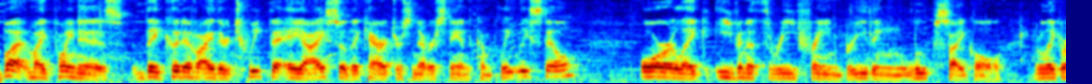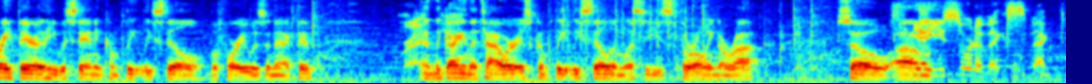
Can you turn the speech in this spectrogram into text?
but my point is, they could have either tweaked the AI so the characters never stand completely still, or like even a three frame breathing loop cycle. Like right there, he was standing completely still before he was inactive. Right. And the guy in the tower is completely still unless he's throwing a rock. So um, yeah, you sort of expect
